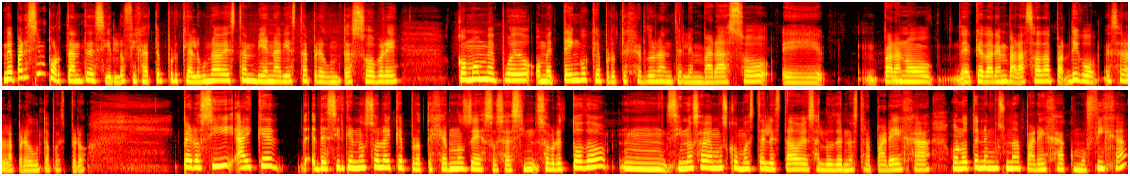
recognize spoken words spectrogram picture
me parece importante decirlo, fíjate, porque alguna vez también había esta pregunta sobre cómo me puedo o me tengo que proteger durante el embarazo eh, para no eh, quedar embarazada. Digo, esa era la pregunta, pues, pero pero sí hay que de- decir que no solo hay que protegernos de eso, o sea, si- sobre todo mm, si no sabemos cómo está el estado de salud de nuestra pareja o no tenemos una pareja como fija,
